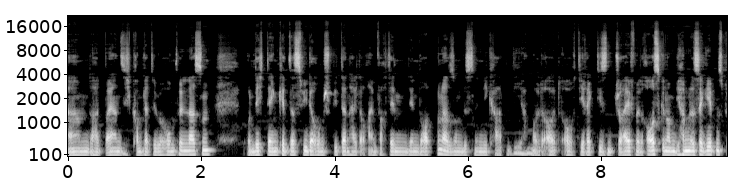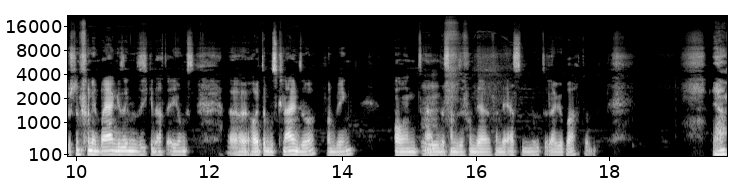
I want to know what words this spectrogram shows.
Ähm, da hat Bayern sich komplett überrumpeln lassen. Und ich denke, das wiederum spielt dann halt auch einfach den, den Dortmunder so ein bisschen in die Karten. Die haben halt auch direkt diesen Drive mit rausgenommen. Die haben das Ergebnis bestimmt von den Bayern gesehen und sich gedacht, ey Jungs, äh, heute muss knallen so, von wegen. Und ähm, mhm. das haben sie von der, von der ersten Minute da gebracht. Und ja,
